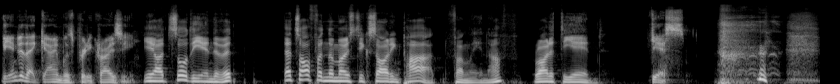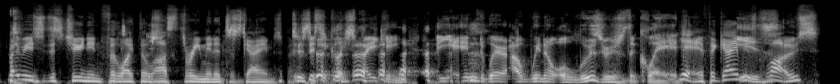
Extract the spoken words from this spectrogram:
the end of that game was pretty crazy. yeah, I saw the end of it. That's often the most exciting part. Funnily enough, right at the end. Yes. Maybe you should just tune in for like the last three minutes of games. man. Statistically speaking, the end where a winner or loser is declared. Yeah, if a game is, Is close,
